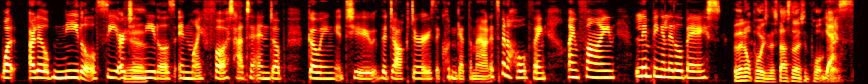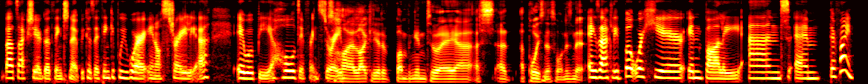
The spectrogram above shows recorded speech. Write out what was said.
what are little needles, sea urchin Yeah. needles in my foot. Had to end up going to the doctors. They couldn't get them out. It's been a whole thing. I'm fine, limping a little bit. But they're not poisonous. That's the most important thing. Yes, that's actually a good thing to note because I think if we were in Australia, it would be a whole different It's story. a higher likelihood of bumping into a, uh, a- a poisonous one, isn't it? Exactly. But we're here in Bali and um, they're fine.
